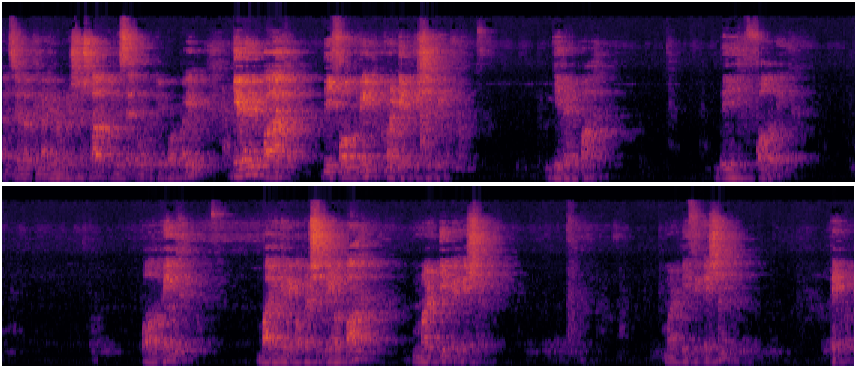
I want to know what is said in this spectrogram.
Consider the binary operation star on this set 1, 2, 3, 4, 5 given by the following multiplication table. Given by the following following binary operation table or multiplication. Multiplication table.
